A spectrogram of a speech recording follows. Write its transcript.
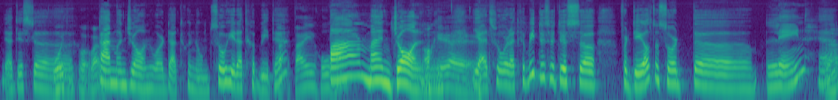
Dat is de... John wordt dat genoemd. Zo heet dat gebied, hè? John. Oké, ja, ja, ja. Ja, zo wordt dat gebied. Dus het is eh, verdeeld, een soort eh, lijn, hè?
